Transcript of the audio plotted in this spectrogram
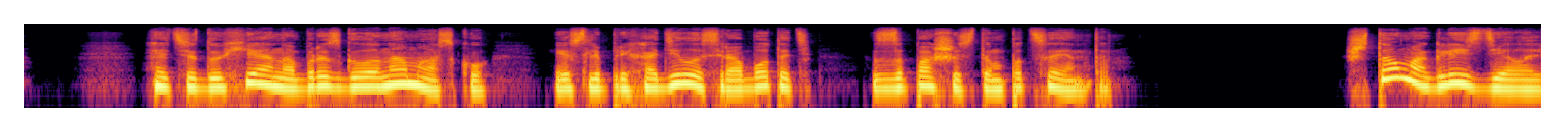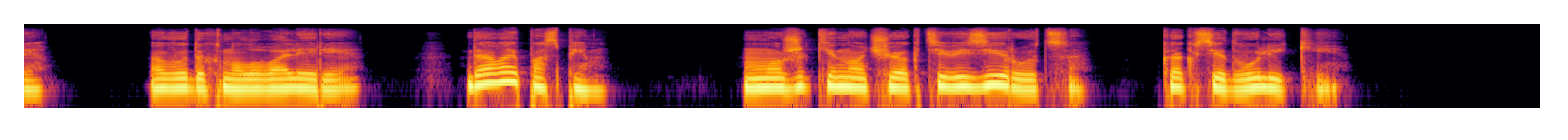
Эти духи она брызгала на маску, если приходилось работать с запашистым пациентом. «Что могли, сделали», — выдохнула Валерия. «Давай поспим. Мужики ночью активизируются, как все двуликие».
